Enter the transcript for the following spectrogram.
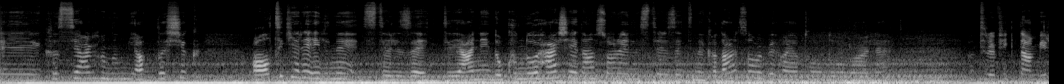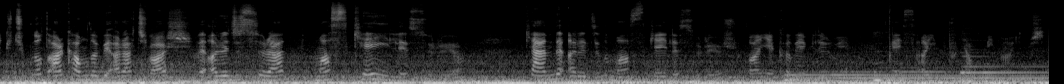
e, kasiyer hanım yaklaşık 6 kere elini sterilize etti. Yani dokunduğu her şeyden sonra elini sterilize etti. Ne kadar zor bir hayat oldu o böyle. Trafikten bir küçük not arkamda bir araç var ve aracı süren maskeyle sürüyor. Kendi aracını maskeyle sürüyor. Şuradan yakalayabilir miyim? Neyse ayıp yapmayayım öyle bir şey.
